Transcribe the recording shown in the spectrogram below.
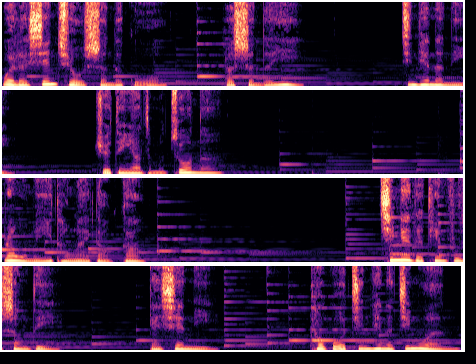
为了先求神的国和神的意。今天的你决定要怎么做呢？让我们一同来祷告。亲爱的天父上帝，感谢你透过今天的经文，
